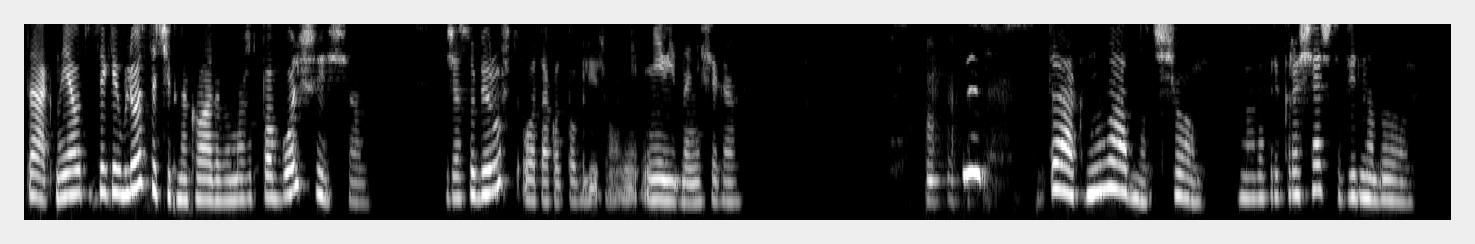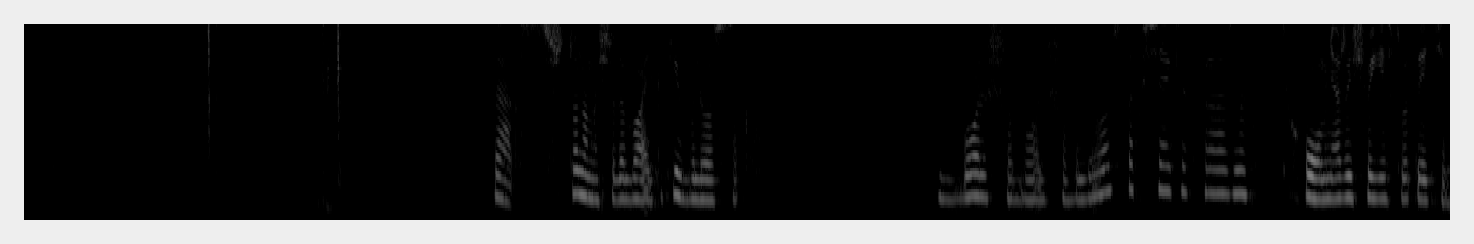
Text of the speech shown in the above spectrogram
Так, ну я вот всяких блесточек накладываю, может побольше еще. Сейчас уберу, что вот так вот поближе, не, не видно нифига. Так, ну ладно, чё, надо прекращать, чтобы видно было. Так, что нам еще добавить? Каких блесток? Больше, больше блесток всяких разных. О, у меня же еще есть вот эти. У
